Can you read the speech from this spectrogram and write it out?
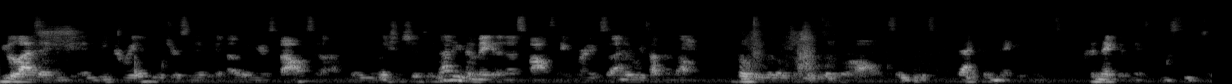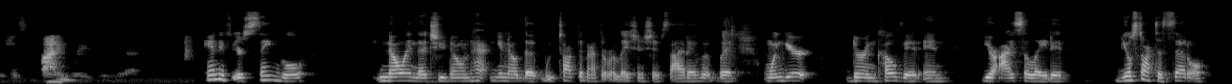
utilize that and, and be creative with your significant other and your spouse, um, those relationships, and not even making it a spouse thing, right? So, I know we're talking about healthy relationships overall. So, just that connectedness, connectedness piece too. So, just finding ways to do that. And if you're single, knowing that you don't have, you know, that we talked about the relationship side of it, but when you're during COVID and you're isolated, you'll start to settle,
